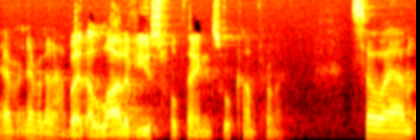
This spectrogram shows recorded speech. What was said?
Ever, never going to happen. But a lot of useful things will come from it. So, um,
